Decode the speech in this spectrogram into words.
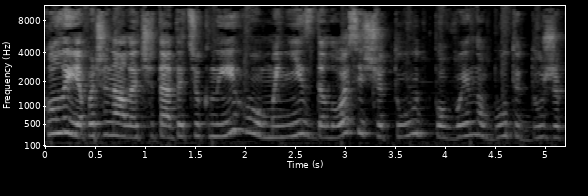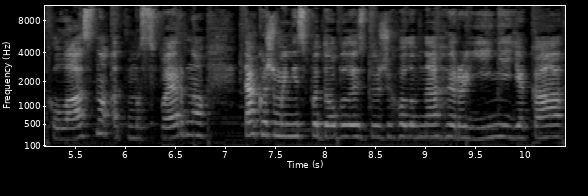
Коли я починала читати цю книгу, мені здалося, що тут повинно бути дуже класно, атмосферно. Також мені сподобалась дуже головна героїня, яка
